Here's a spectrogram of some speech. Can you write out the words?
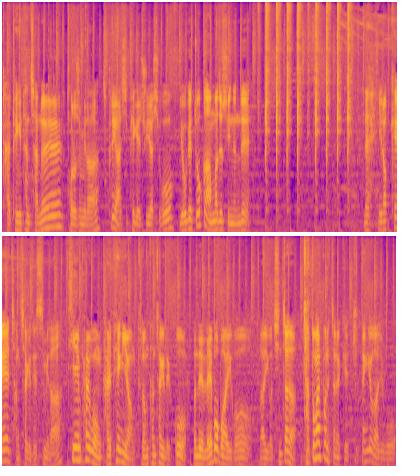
달팽이 탄창을 걸어줍니다. 스프링 안 씹히게 주의하시고 요게 조금 안 맞을 수 있는데 네 이렇게 장착이 됐습니다. TM80 달팽이형 드럼 탄창이 됐고 근데 레버 봐 이거 나 이거 진짜 작동할 뻔 했잖아 이렇게 쭉 당겨가지고.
